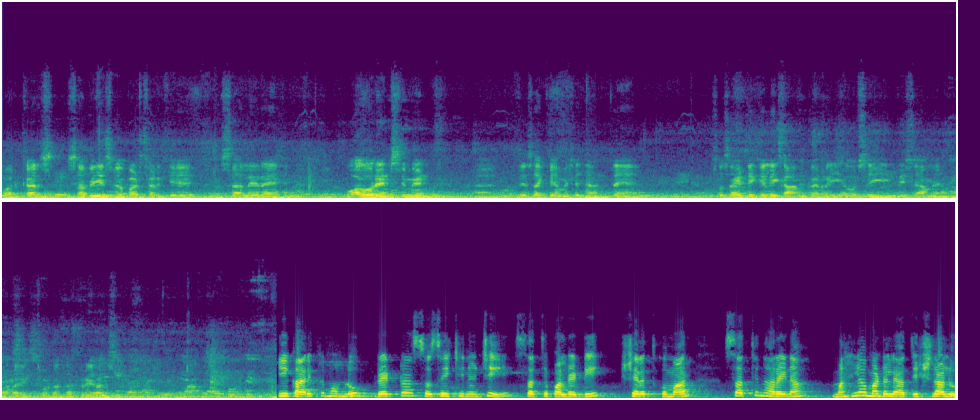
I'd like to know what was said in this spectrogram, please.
वर्कर्स सभी इसमें बढ़ चढ़ के हिस्सा ले रहे हैं और ओरेंज सीमेंट अ, जैसा कि हमेशा जानते हैं सोसाइटी के लिए काम कर रही है उसी दिशा में हमारा एक छोटा सा प्रयास है ఈ కార్యక్రమంలో రెడ్ క్రాస్ సొసైటీ నుంచి సత్యపాల్ రెడ్డి శరత్ కుమార్ సత్యనారాయణ మహిళా మండలి అధ్యక్షురాలు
